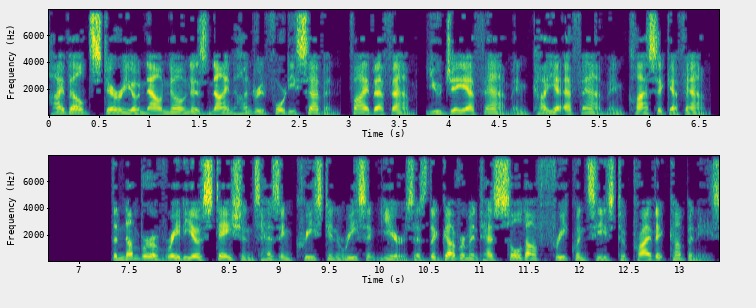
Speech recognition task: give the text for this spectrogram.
Highveld Stereo now known as 947, 5FM, UJFM and Kaya FM and Classic FM. The number of radio stations has increased in recent years as the government has sold off frequencies to private companies.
